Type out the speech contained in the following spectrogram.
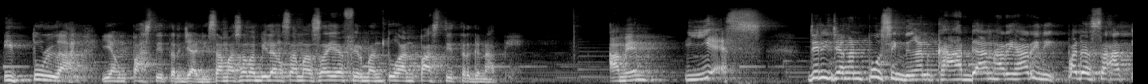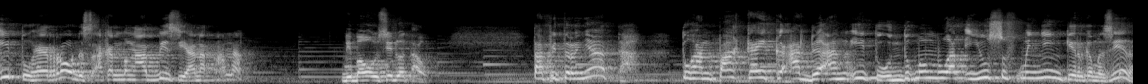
itulah yang pasti terjadi. Sama-sama bilang sama saya, firman Tuhan pasti tergenapi. Amin. Yes. Jadi jangan pusing dengan keadaan hari-hari ini. Pada saat itu Herodes akan menghabisi anak-anak di bawah usia 2 tahun. Tapi ternyata Tuhan pakai keadaan itu untuk membuat Yusuf menyingkir ke Mesir.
